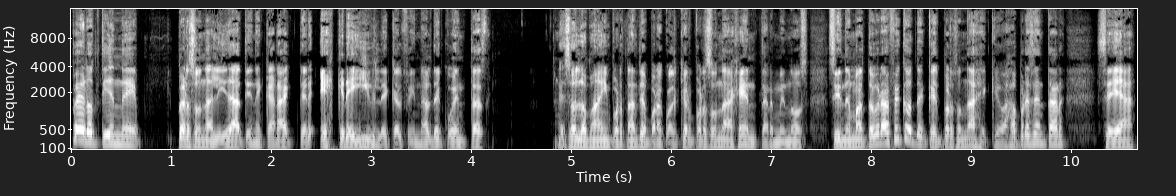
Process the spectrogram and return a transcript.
pero tiene personalidad, tiene carácter, es creíble que al final de cuentas eso es lo más importante para cualquier personaje en términos cinematográficos, de que el personaje que vas a presentar sea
